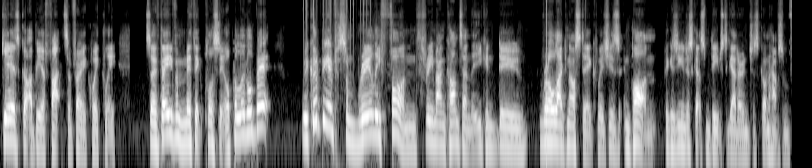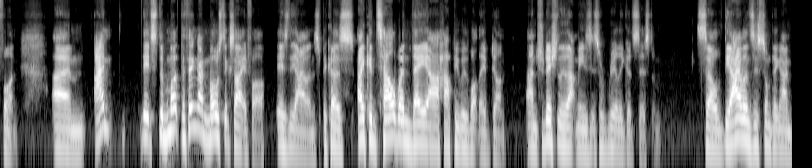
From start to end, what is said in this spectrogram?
gears got to be a factor very quickly. So if they even Mythic Plus it up a little bit, we could be in for some really fun three man content that you can do role agnostic, which is important because you can just get some deeps together and just go and have some fun. Um, I'm it's the the thing I'm most excited for is the islands because I can tell when they are happy with what they've done, and traditionally that means it's a really good system. So the islands is something I'm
